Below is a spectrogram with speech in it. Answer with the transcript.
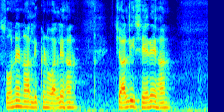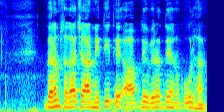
ਸੋਨੇ ਨਾਲ ਲਿਖਣ ਵਾਲੇ ਹਨ 40 ਸ਼ੇਰੇ ਹਨ। ਧਰਮ ਸਦਾਚਾਰ ਨੀਤੀ ਤੇ ਆਪ ਦੇ ਵਿਰਧ ਦੇ ਅਨੁਕੂਲ ਹਨ।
